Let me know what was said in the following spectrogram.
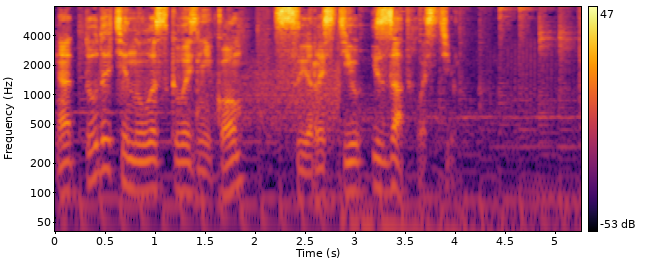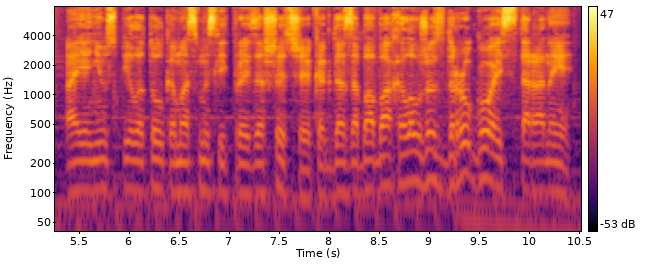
Оттуда тянуло сквозняком, сыростью и затхлостью. А я не успела толком осмыслить произошедшее, когда забабахало уже с другой стороны –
